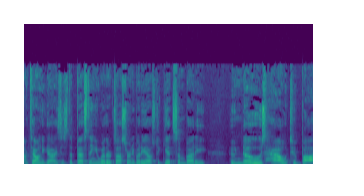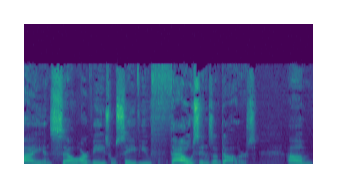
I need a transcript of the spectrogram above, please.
i'm telling you guys is the best thing whether it's us or anybody else to get somebody who knows how to buy and sell RVs will save you thousands of dollars. Um,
